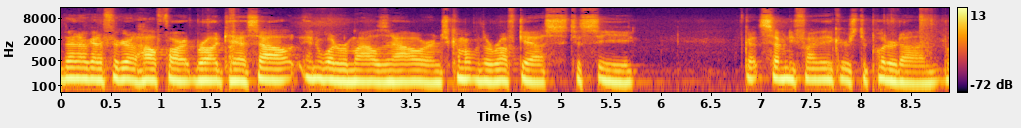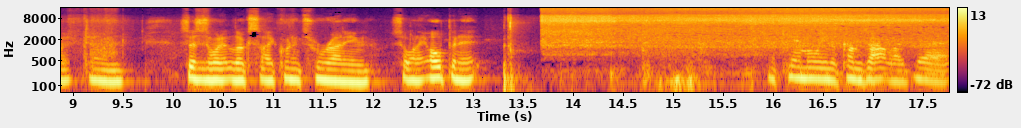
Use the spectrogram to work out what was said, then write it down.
Then I've got to figure out how far it broadcasts out and what are miles an hour and just come up with a rough guess to see. I've got 75 acres to put it on, but um, so this is what it looks like when it's running. So when I open it, the camelina comes out like that.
